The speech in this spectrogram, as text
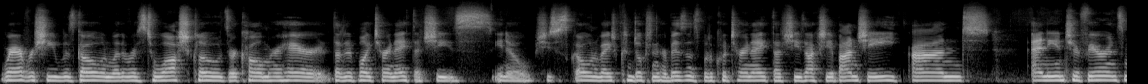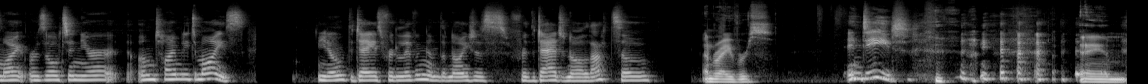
wherever she was going, whether it was to wash clothes or comb her hair, that it might turn out that she's, you know, she's just going about conducting her business, but it could turn out that she's actually a banshee and any interference might result in your untimely demise. You know, the day is for the living and the night is for the dead and all that. So, And ravers. Indeed, Um,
